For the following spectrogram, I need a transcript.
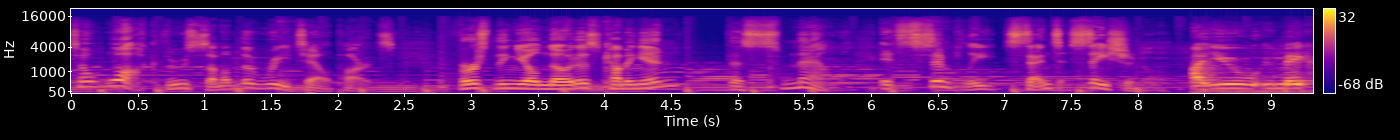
to walk through some of the retail parts. First thing you'll notice coming in the smell. It's simply sensational. Uh, you make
